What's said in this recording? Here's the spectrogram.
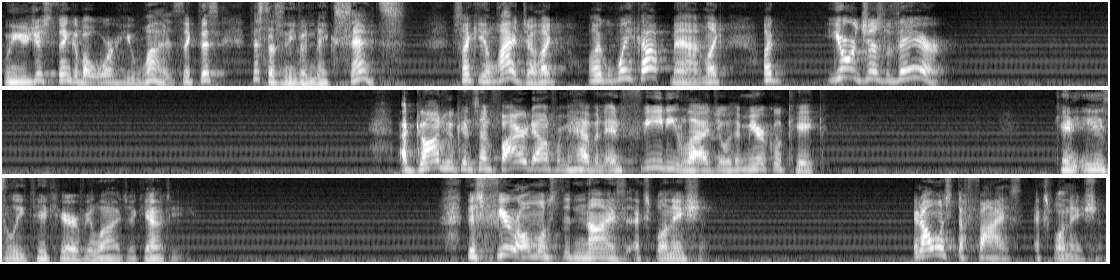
When you just think about where he was, like this, this doesn't even make sense. It's like Elijah, like, like wake up, man. Like, like you're just there. A God who can send fire down from heaven and feed Elijah with a miracle cake can easily take care of Elijah, can't he? This fear almost denies explanation. It almost defies explanation.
